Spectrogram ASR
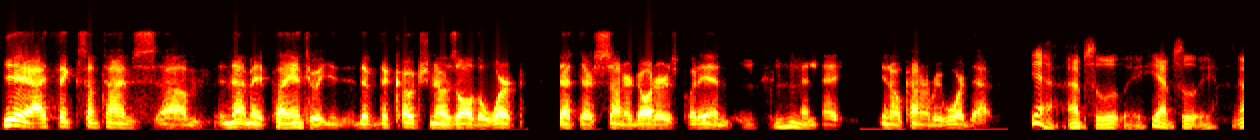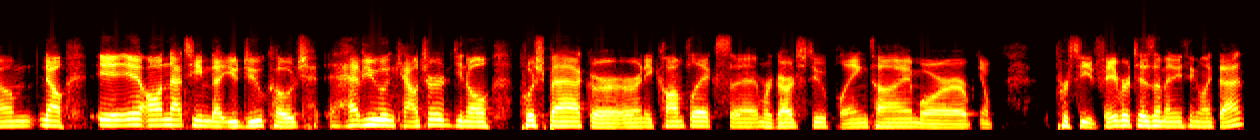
yeah i think sometimes um and that may play into it you, the, the coach knows all the work that their son or daughter has put in mm-hmm. and they you know kind of reward that yeah, absolutely. Yeah, absolutely. Um, now, in, on that team that you do coach, have you encountered, you know, pushback or, or any conflicts in regards to playing time or, you know, perceived favoritism, anything like that?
